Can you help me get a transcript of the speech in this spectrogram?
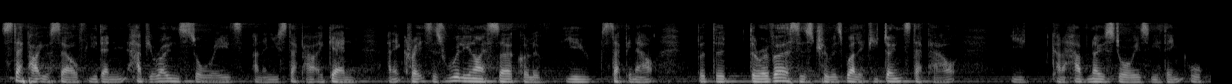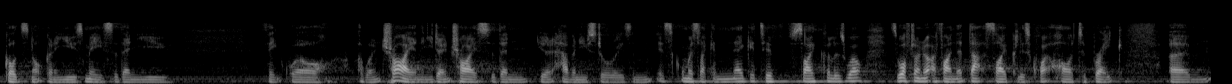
step out yourself, you then have your own stories, and then you step out again, and it creates this really nice circle of you stepping out. But the, the reverse is true as well. If you don't step out, you kind of have no stories, and you think, well, God's not going to use me. So then you think, well, I won't try, and then you don't try, so then you don't have any stories, and it's almost like a negative cycle as well. So often I find that that cycle is quite hard to break, um,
